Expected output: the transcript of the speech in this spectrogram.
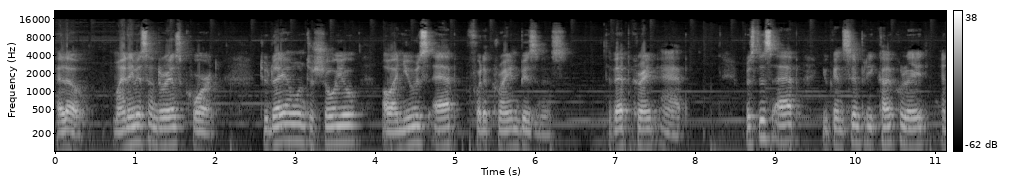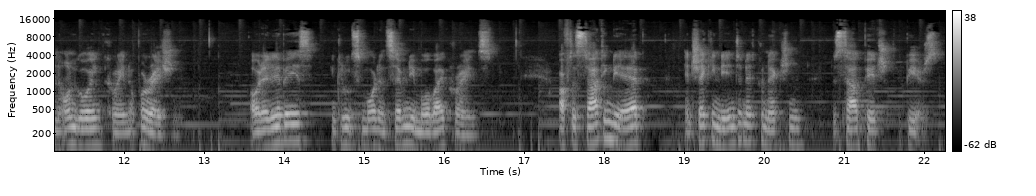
Hello, my name is Andreas Kohrt. Today I want to show you our newest app for the crane business, the WebCrane app. With this app you can simply calculate an ongoing crane operation. Our database includes more than 70 mobile cranes. After starting the app and checking the internet connection, the start page appears.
